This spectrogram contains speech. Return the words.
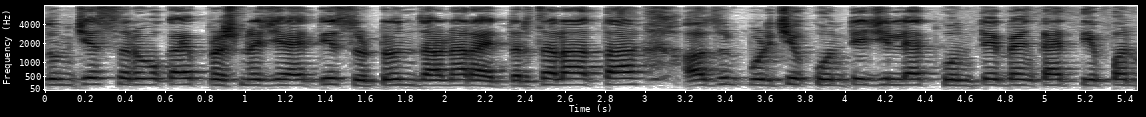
तुमचे सर्व काही प्रश्न जे आहेत ते सुटून जाणार आहेत. तर चला आता अजून पुढचे कोणते जिल्ह्यात कोणते बँक आहेत ते पण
